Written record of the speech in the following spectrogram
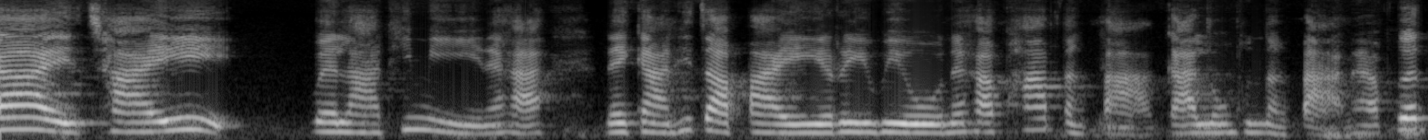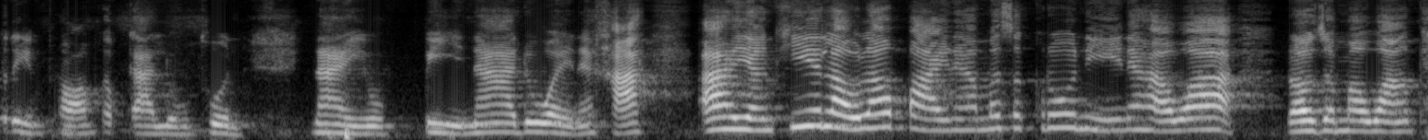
ได้ใช้เวลาที่มีนะคะ ในการที่จะไปรีวิวนะคะภาพต่างๆ การลงทุนต่างๆนะคะเพื่อเตรียมพร้อมกับการลงทุนในปีหน้าด้วยนะคะอ่าอย่างที่เราเล่าไปนะคะเมื่อสักครู่นี้นะคะว่าเราจะมาวางแผ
